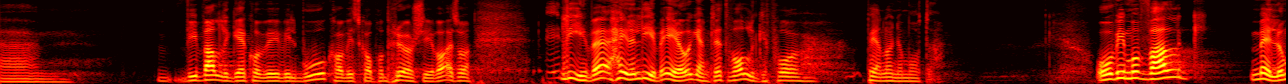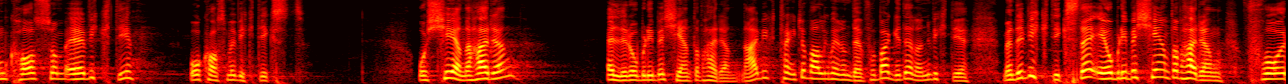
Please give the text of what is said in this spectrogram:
Ehm, vi velger hvor vi vil bo, hva vi skal på brødskiva. Altså, livet, hele livet er jo egentlig et valg på, på en eller annen måte. Og vi må velge mellom hva som er viktig, og hva som er viktigst å tjene Herren eller å bli betjent av Herren. Nei, Vi trenger ikke å velge mellom det, for begge delene er viktige. Men det viktigste er å bli betjent av Herren for,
